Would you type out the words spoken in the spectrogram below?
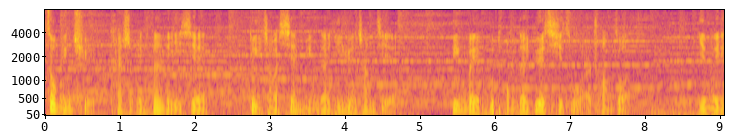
奏鸣曲开始被分为一些对照鲜明的音乐章节，并为不同的乐器组而创作。因为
